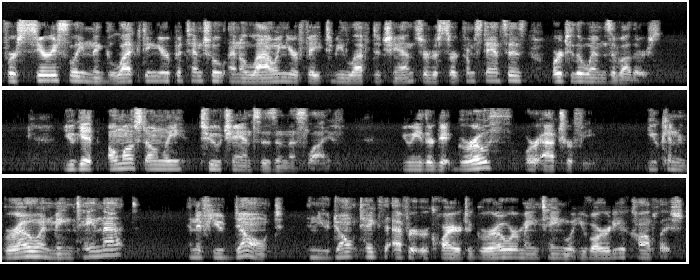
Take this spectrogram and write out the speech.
for seriously neglecting your potential and allowing your fate to be left to chance or to circumstances or to the whims of others. You get almost only two chances in this life. You either get growth or atrophy. You can grow and maintain that, and if you don't, and you don't take the effort required to grow or maintain what you've already accomplished,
